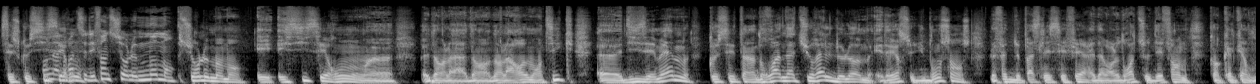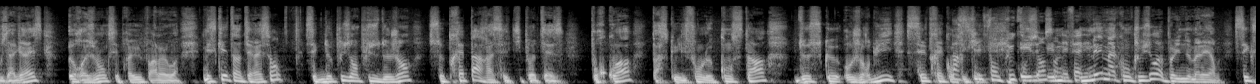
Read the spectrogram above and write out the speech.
C'est ce que On a le droit Cicéron de se défendre sur le moment. sur le moment. Et, et Cicéron, euh, dans, la, dans, dans la Rome antique, euh, disait même que c'est un droit naturel de l'homme. Et d'ailleurs, c'est du bon sens. Le fait de ne pas se laisser faire et d'avoir le droit de se défendre quand quelqu'un vous agresse, heureusement que c'est prévu par la loi. Mais ce qui est intéressant, c'est que de plus en plus de gens se préparent à cette hypothèse. Pourquoi? Parce qu'ils font le constat de ce qu'aujourd'hui, c'est très Parce compliqué. qu'ils font plus Et- confiance, et en effet. Mais ma conclusion, Apolline de Malherbe, c'est que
